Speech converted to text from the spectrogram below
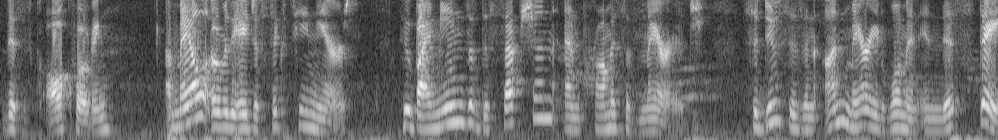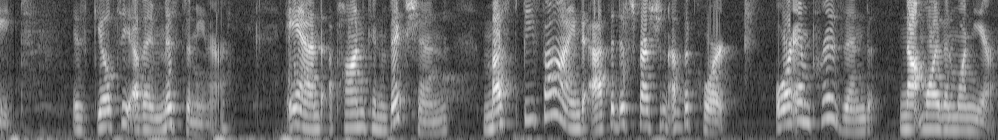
This is all quoting. A male over the age of 16 years who, by means of deception and promise of marriage, seduces an unmarried woman in this state is guilty of a misdemeanor and, upon conviction, must be fined at the discretion of the court or imprisoned not more than one year.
